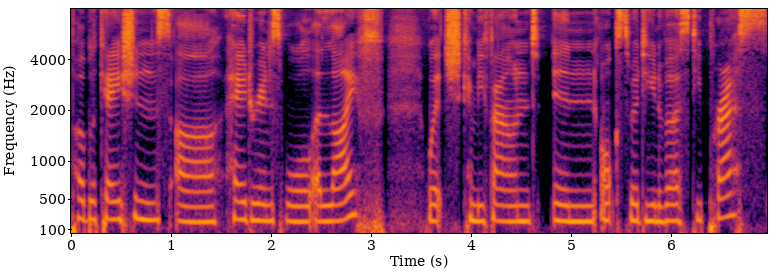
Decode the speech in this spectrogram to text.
publications are Hadrian's Wall A Life, which can be found in Oxford University Press,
